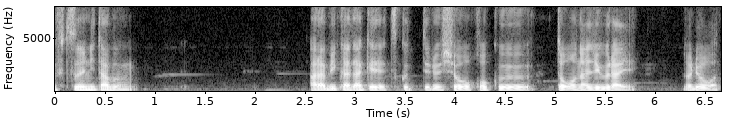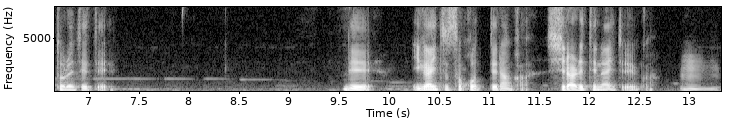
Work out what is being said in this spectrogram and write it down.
普通に多分、アラビカだけで作ってる小国と同じぐらいの量は取れてて、で、意外とそこってなんか知られてないというか、うん。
